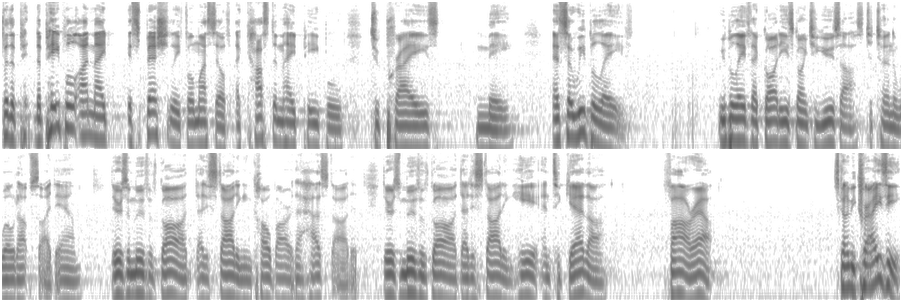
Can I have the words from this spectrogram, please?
for the, the people I made especially for myself, a custom made people to praise me. And so we believe. We believe that God is going to use us to turn the world upside down. There is a move of God that is starting in Culburra that has started. There is a move of God that is starting here and together, far out. It's going to be crazy.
